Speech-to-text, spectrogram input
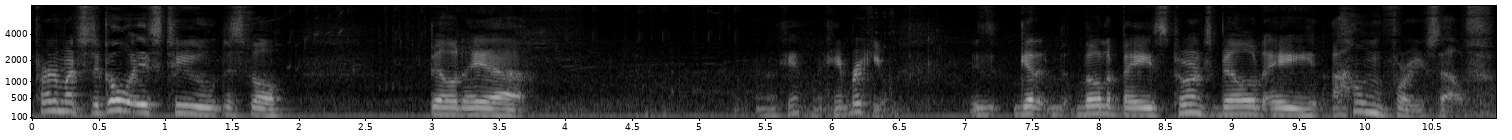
Pretty much the goal is to just well build a. Uh, Okay, I can't break you. Get build a base, much build a, a home for yourself.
